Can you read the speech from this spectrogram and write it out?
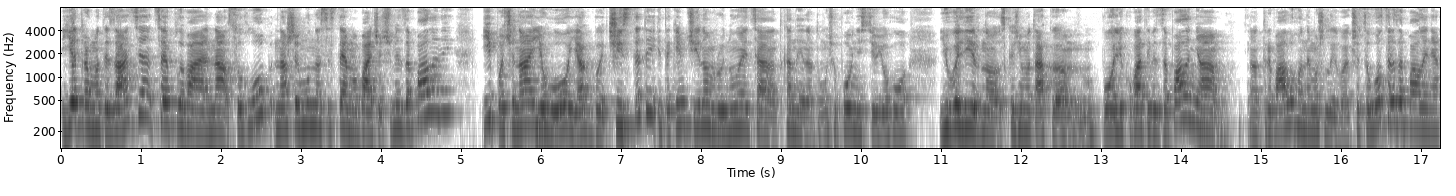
є травматизація, це впливає на суглоб. Наша імунна система бачить, що він запалений, і починає його якби чистити, і таким чином руйнується тканина, тому що повністю його ювелірно, скажімо так, ем, полікувати від запалення тривалого неможливо. Якщо це гостре запалення,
